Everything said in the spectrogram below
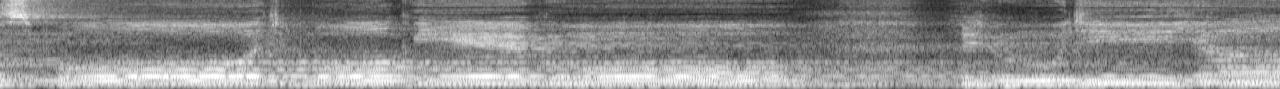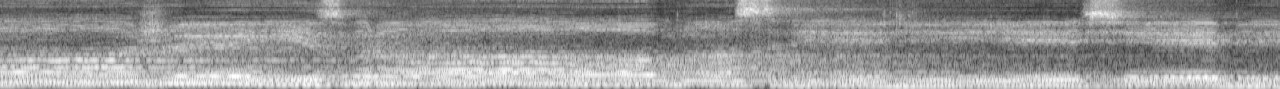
Господь Бог Его. Люди я же избрал наследие себе.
